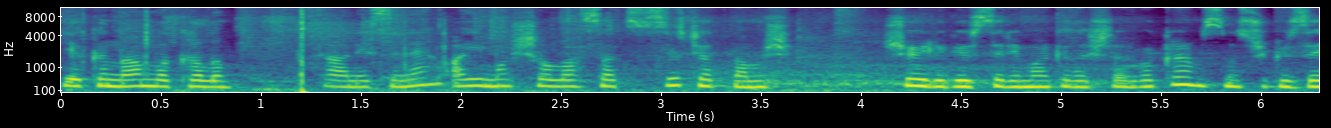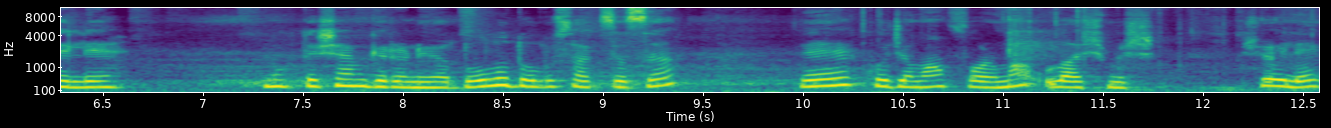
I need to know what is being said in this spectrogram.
Yakından bakalım tanesine. Ay maşallah saksısı çatlamış. Şöyle göstereyim arkadaşlar. Bakar mısınız şu güzelliğe? Muhteşem görünüyor. Dolu dolu saksısı ve kocaman forma ulaşmış. Şöyle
